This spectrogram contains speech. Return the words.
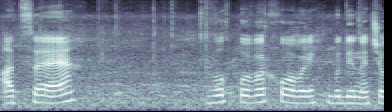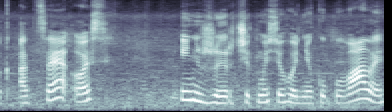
А це двохповерховий будиночок. А це ось інжирчик. Ми сьогодні купували,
